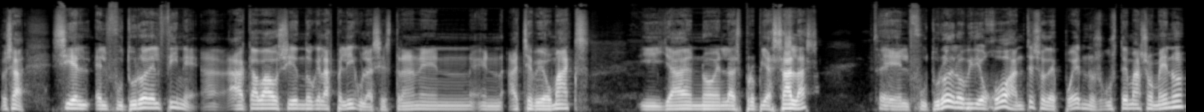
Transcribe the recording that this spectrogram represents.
O sea, si el, futuro del cine ha, acabado siendo que las películas se estrenan en, HBO Max y ya no en las propias salas, el futuro de los videojuegos, antes o después, nos guste más o menos,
